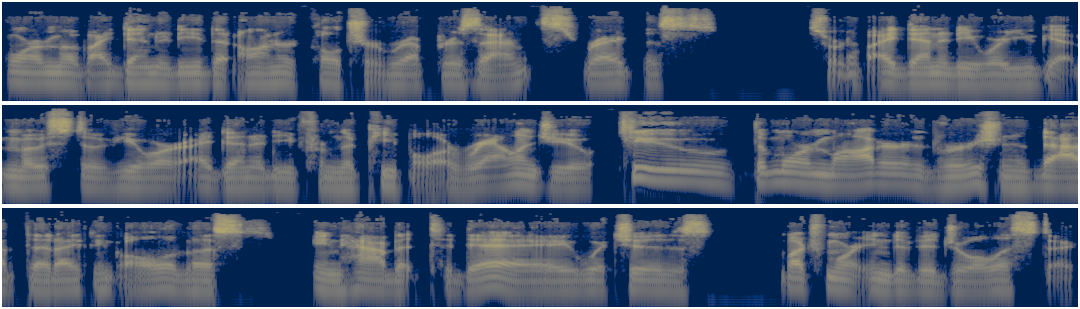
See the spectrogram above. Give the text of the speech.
form of identity that honor culture represents, right? This sort of identity where you get most of your identity from the people around you to the more modern version of that that I think all of us inhabit today, which is much more individualistic.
